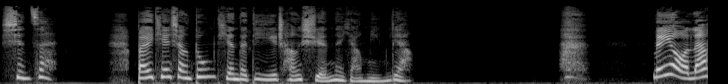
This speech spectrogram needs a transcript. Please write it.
现在，白天像冬天的第一场雪那样明亮。没有了，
